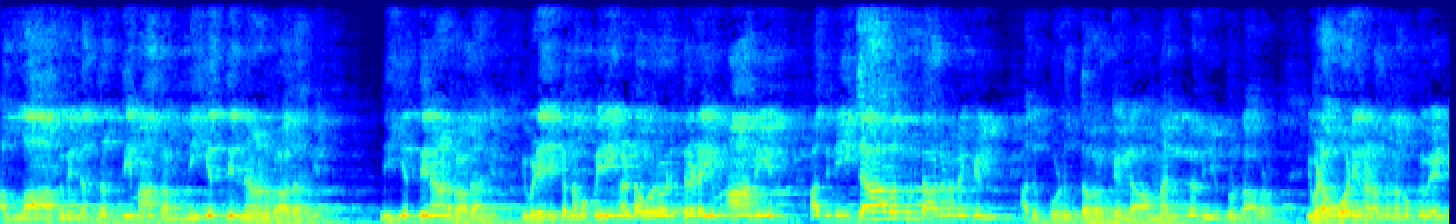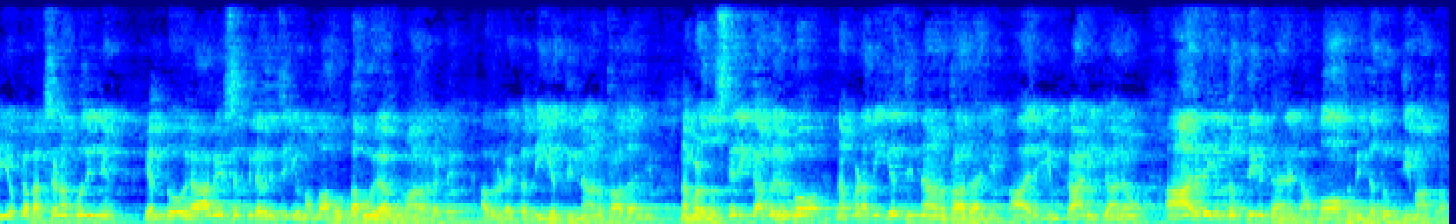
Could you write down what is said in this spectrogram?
അള്ളാഹുവിന്റെ തൃപ്തി മാത്രം നീയത്തിനാണ് പ്രാധാന്യം. നെയ്യത്തിനാണ് പ്രാധാന്യം. ഇവിടെ ഇരിക്കുന്ന മുഗ്മിനീങ്ങളുടെ ഓരോരുത്തരുടെയും ആമീൻ അതിന് ഇജാപത്തുണ്ടാകണമെങ്കിൽ അത് കൊടുത്തവർക്കെല്ലാം നല്ല നീയത്തുണ്ടാവണം. ഇവിടെ ഓടി നടന്ന് നമുക്ക് വേണ്ടിയൊക്കെ ഭക്ഷണം പൊതിഞ്ഞ് എന്തോ ഒരു ആവേശത്തിൽ അവർ ചെയ്യുന്ന അള്ളാഹു കബൂലാക്കുമാറാകട്ടെ. അവരുടെയൊക്കെ നീയത്തിനാണ് പ്രാധാന്യം. നമ്മൾ നിസ്കരിക്കാൻ വരുമ്പോൾ നമ്മുടെ നീയത്തിനാണ് പ്രാധാന്യം. ആരെയും കാണിക്കാനോ ആരുടെയും തൃപ്തി കിട്ടാനല്ല. അള്ളാഹുവിന്റെ തൃപ്തി മാത്രം.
